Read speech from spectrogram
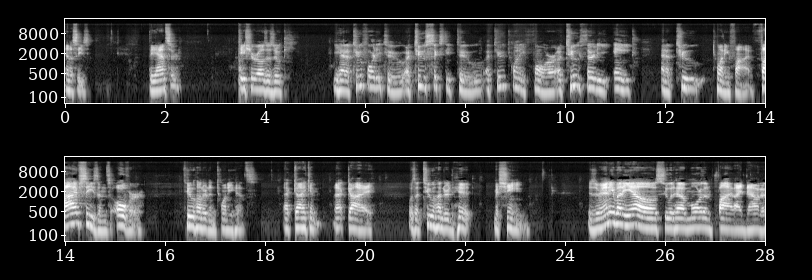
in a season? The answer Ichiro Suzuki. He had a 242, a 262, a 224, a 238, and a 225. Five seasons over 220 hits. That guy can that guy was a 200 hit machine. Is there anybody else who would have more than five? I doubt it.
